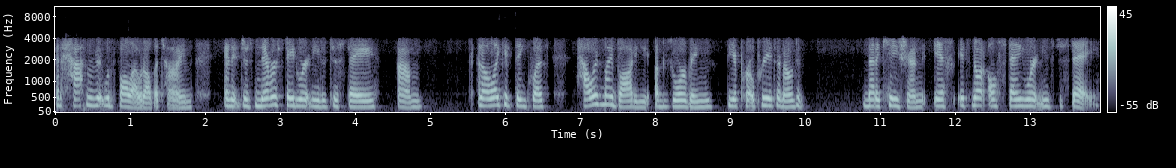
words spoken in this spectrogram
and half of it would fall out all the time, and it just never stayed where it needed to stay. Um, and all I could think was, how is my body absorbing the appropriate amount of medication if it's not all staying where it needs to stay?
